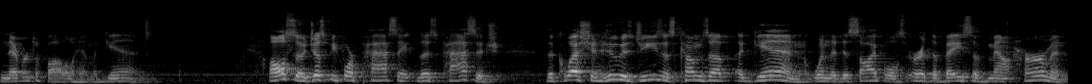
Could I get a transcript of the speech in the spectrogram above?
never to follow him again. Also, just before passing this passage, the question, who is Jesus, comes up again when the disciples are at the base of Mount Hermon.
